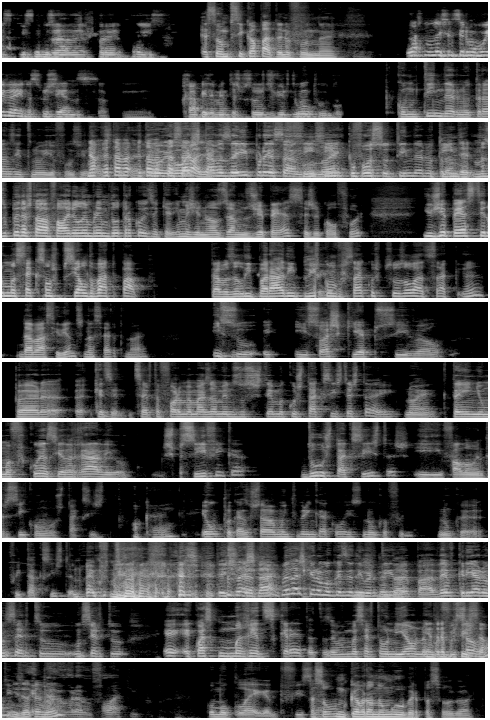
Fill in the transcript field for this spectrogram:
Isso podia ser usada para, para isso. Eu sou um psicopata, no fundo, não é? Eu acho que não deixa de ser uma boa ideia na sua gênese, só que rapidamente as pessoas desvirtuam Não. tudo. Como Tinder no trânsito não ia funcionar. Não, eu tava- se eu tava a pensar, acho que olha- estavas aí por esse ângulo, Sim, não é? sim, Que o- fosse o Tinder no o Tinder. trânsito. Mas o Pedro estava a falar e eu lembrei-me de outra coisa, que era, imagina, nós usamos o GPS, seja qual for, e o GPS ter uma secção especial de bate-papo. Estavas ali parado e podias Sim. conversar com as pessoas ao lado. Será que hã? dava acidentes, na certa, não é? Isso, isso acho que é possível para, eh, quer dizer, de certa forma é mais ou menos o sistema que os taxistas têm, não é? Que têm uma frequência de rádio específica dos taxistas e falam entre si com os taxistas. Ok. Eu, por acaso, gostava muito de brincar com isso, nunca fui. Nunca fui taxista, não é? Portanto, mas, acho, experimentar. mas acho que era uma coisa divertida, pá. Deve criar um certo, um certo é, é quase como uma rede secreta, uma certa união na Entre a profissão. profissão, tipo, exatamente. "Epá, agora vou falar aqui com o meu colega de profissão. Passou um cabrão de um Uber, passou agora.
